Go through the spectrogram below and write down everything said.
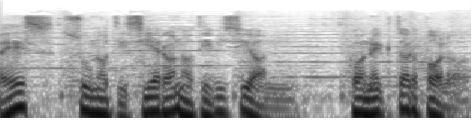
Es su noticiero Notivisión. Con Héctor Polo.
